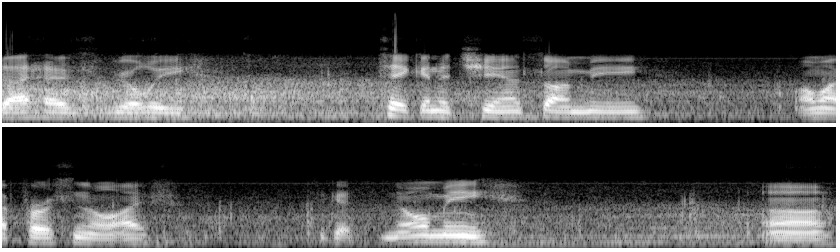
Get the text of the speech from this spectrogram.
that has really taken a chance on me, on my personal life, to get to know me. Uh,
